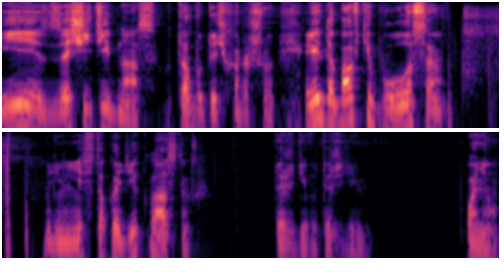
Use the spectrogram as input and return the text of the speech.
и защитит нас. Это будет очень хорошо. Или добавьте босса. Блин, есть столько ди классных. Подожди, подожди. Понял.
